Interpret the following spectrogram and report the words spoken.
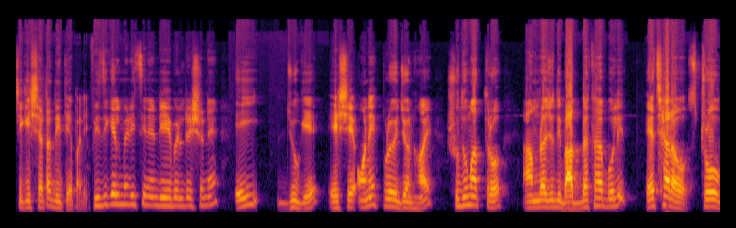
চিকিৎসাটা দিতে পারি। ফিজিক্যাল মেডিসিন অ্যান্ড রিহেবিলিটেশনে এই যুগে এসে অনেক প্রয়োজন হয়, শুধুমাত্র আমরা যদি বাত ব্যথা বলি, এছাড়াও স্ট্রোক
